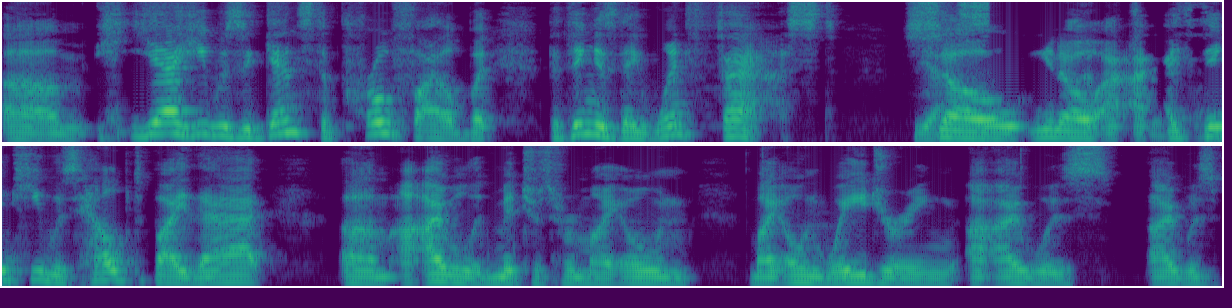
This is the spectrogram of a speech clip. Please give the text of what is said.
Um yeah he was against the profile but the thing is they went fast. Yes, so you know I, I, think he was helped by that. Um I, I, will admit just from my own my own wagering I, I was i was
